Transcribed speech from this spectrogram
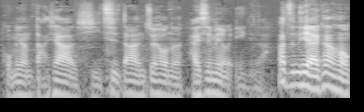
国民党打下喜事。当然最后呢还是没有赢啦。那整体来看哦，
